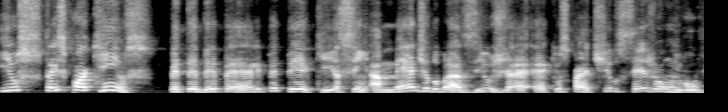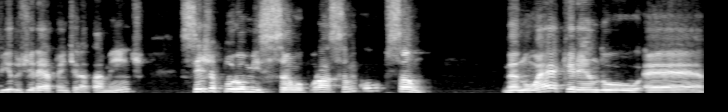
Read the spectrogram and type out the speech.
e os três porquinhos, PTB, PL e PP, que assim, a média do Brasil já é, é que os partidos sejam envolvidos direto ou indiretamente, seja por omissão ou por ação e corrupção. Né? Não é querendo é,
